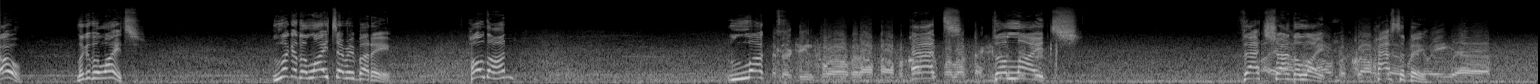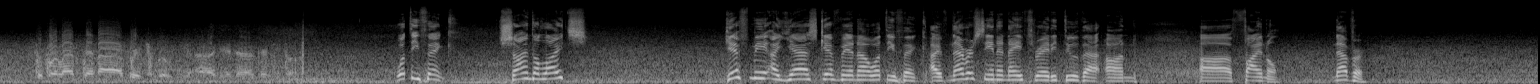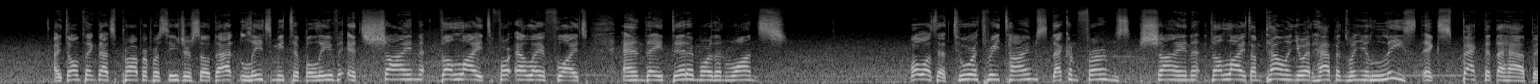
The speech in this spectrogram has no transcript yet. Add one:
Oh, look at the lights. Look at the lights, everybody. Hold on. Look at at left, the lights. That shine the light. Has to be. uh, super left and uh. Uh, near the 1312. What do you think? Shine the lights? Give me a yes, give me a no. What do you think? I've never seen an A380 do that on uh, final. Never. I don't think that's proper procedure, so that leads me to believe it's shine the light for LA flights, and they did it more than once. What was that, two or three times? That confirms shine the light. I'm telling you, it happens when you least expect it to happen.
